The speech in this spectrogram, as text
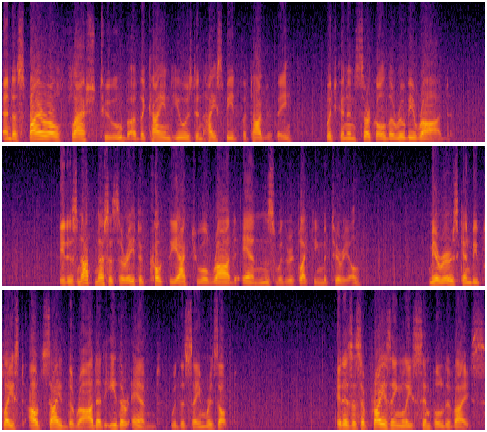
And a spiral flash tube of the kind used in high-speed photography which can encircle the ruby rod. It is not necessary to coat the actual rod ends with reflecting material. Mirrors can be placed outside the rod at either end with the same result. It is a surprisingly simple device,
